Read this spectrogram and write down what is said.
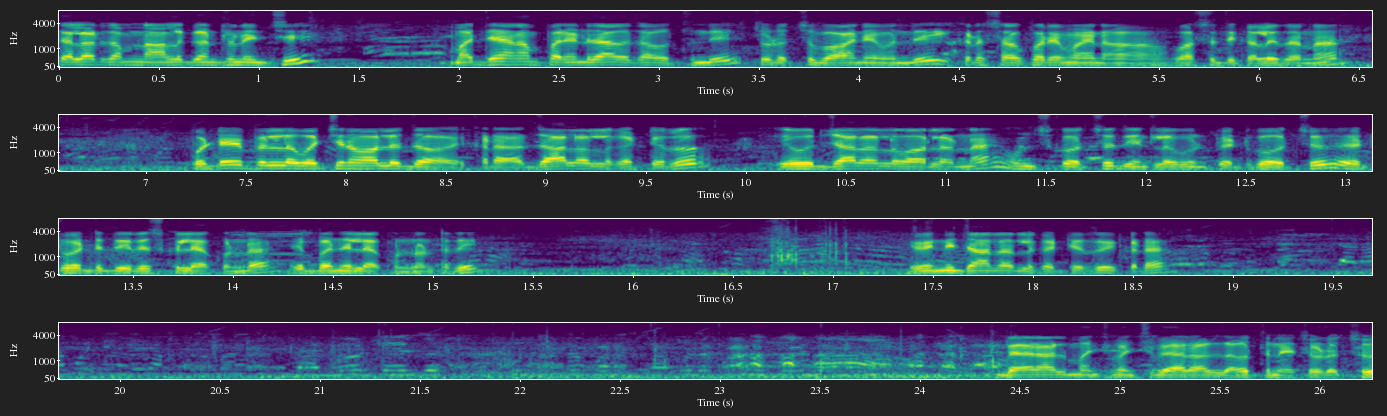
తెల్లారుజాము నాలుగు గంటల నుంచి మధ్యాహ్నం పన్నెండు దాకా సాగుతుంది చూడొచ్చు బాగానే ఉంది. ఇక్కడ సౌకర్యమైన వసతి కలదన్న పొట్టే పిల్లలు వచ్చిన వాళ్ళు ఇక్కడ జాలర్లు కట్టారు ఎవరు జాలర్ల వాళ్ళన్నా ఉంచుకోవచ్చు దీంట్లో పెట్టుకోవచ్చు. ఎటువంటిది రిస్క్ లేకుండా ఇబ్బంది లేకుండా ఉంటుంది. ఇవన్నీ జాలర్లు కట్టారు ఇక్కడ. బేరాలు మంచి మంచి బేరాలు తాగుతున్నాయి చూడొచ్చు.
